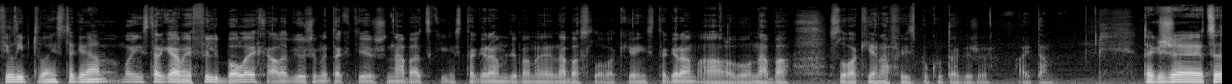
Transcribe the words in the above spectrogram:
Filip, tvoj Instagram? Môj Instagram je Filip Bolech, ale využijeme taktiež Nabácky Instagram, kde máme Naba Slovakia Instagram alebo Naba Slovakia na Facebooku, takže aj tam. Takže cez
